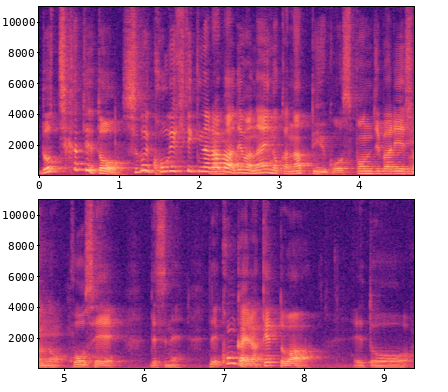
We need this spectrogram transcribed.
どっちかっていうとすごい攻撃的なラバーではないのかなっていうこうスポンジバリエーションの構成ですね。で今回ラケットはえっ、と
